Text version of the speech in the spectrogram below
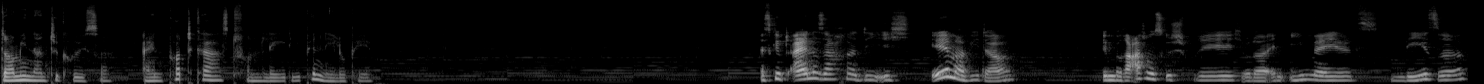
Dominante Grüße, ein Podcast von Lady Penelope. Es gibt eine Sache, die ich immer wieder im Beratungsgespräch oder in E-Mails lese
